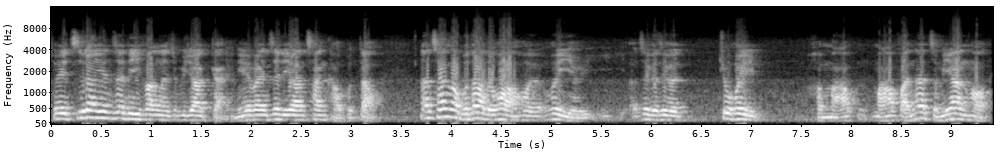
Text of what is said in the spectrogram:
所以资料验证地方呢就必须要改，你会发现这地方参考不到。那参考不到的话，会会有呃这个这个就会很麻麻烦。那怎么样哈？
